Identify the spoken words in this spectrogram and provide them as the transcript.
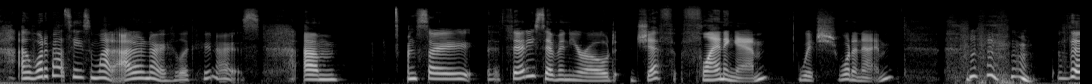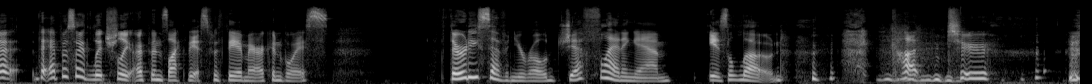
uh, what about season 1 I don't know. Like who knows? Um, and so 37 year old Jeff Flanagan which what a name. the the episode literally opens like this with the American voice. 37-year-old Jeff Flanagan is alone. cut to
